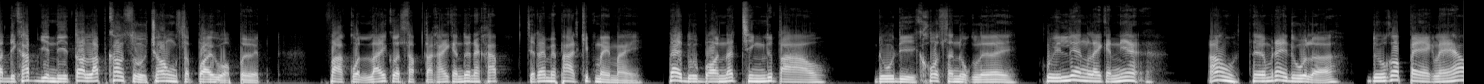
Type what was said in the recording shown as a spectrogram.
สวัสดีครับ ยินดีต้อนรับเข้าสู่ช่องสปอยหัวเปิด ฝากกดไลค์กดสับตะไคร้กันด้วยนะครับ จะได้ไม่พลาดคลิปใหม่ๆ ได้ดูบอลนัดชิงหรือเปล่า ดูดีโคตรสนุกเลย คุยเรื่องอะไรกันเนี่ย เอ้า เธอไม่ได้ดูเหรอ ดูก็แปลกแล้ว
